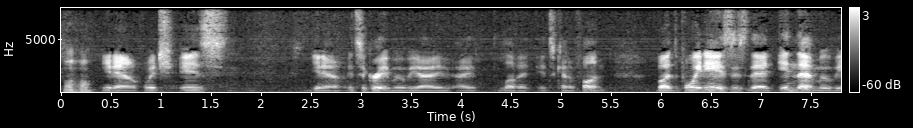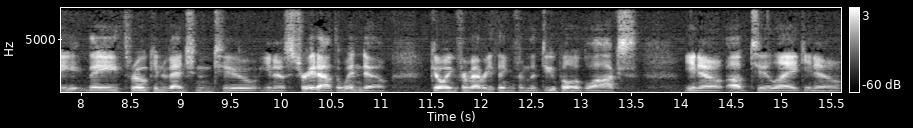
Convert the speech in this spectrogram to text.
hmm you know, which is, you know, it's a great movie. I, I love it. It's kind of fun. But the point is, is that in that movie, they throw convention to, you know, straight out the window, going from everything from the Duplo blocks, you know, up to like, you know,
